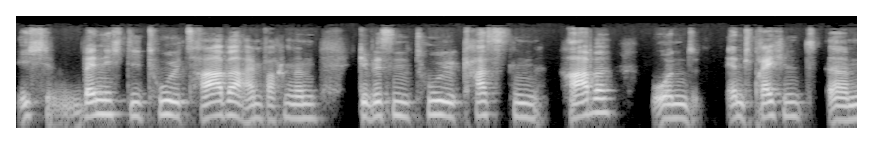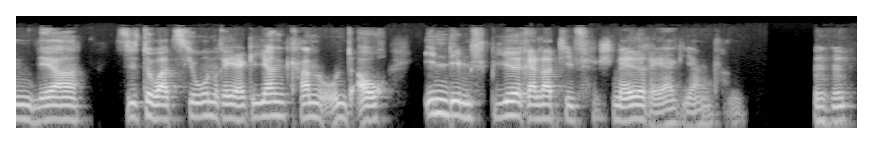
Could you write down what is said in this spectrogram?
ich, wenn ich die Tools habe, einfach einen gewissen Toolkasten habe und entsprechend ähm, der Situation reagieren kann und auch in dem Spiel relativ schnell reagieren kann. Mhm.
